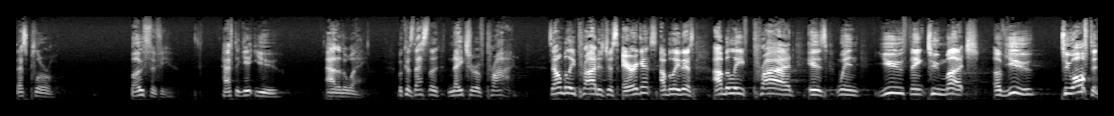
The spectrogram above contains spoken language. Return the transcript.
that's plural. Both of you have to get you out of the way. Because that's the nature of pride. See, I don't believe pride is just arrogance. I believe this. I believe pride is when you think too much of you too often.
